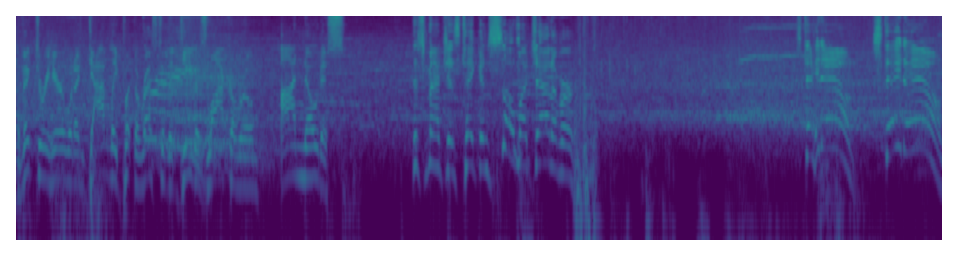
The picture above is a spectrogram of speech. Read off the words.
The victory here would undoubtedly put the rest of the Divas locker room on notice. This match has taken so much out of her. Stay down. Stay down.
